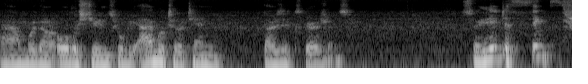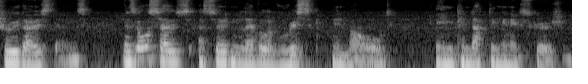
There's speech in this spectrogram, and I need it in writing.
um, whether all the students will be able to attend those excursions. So you need to think through those things. There's also a certain level of risk involved in conducting an excursion.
